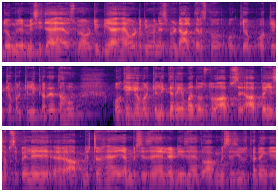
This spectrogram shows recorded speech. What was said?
जो मुझे मैसेज आया है, उसमें ओटीपी आया है। ओटीपी मैंने इसमें डालकर इसको ओके ओके के ऊपर क्लिक कर देता हूँ। ओके के ऊपर क्लिक करने के बाद दोस्तों, आपसे, आपका ये सबसे पहले आप मिस्टर हैं या मिसेज़ हैं लेडीज़ हैं तो आप मिसेज़ यूज़ करेंगे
